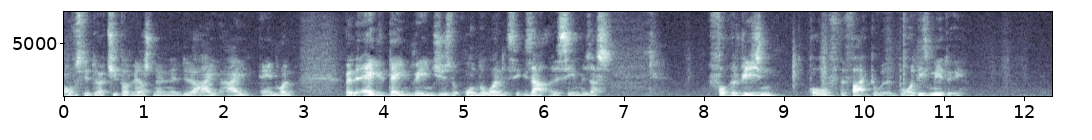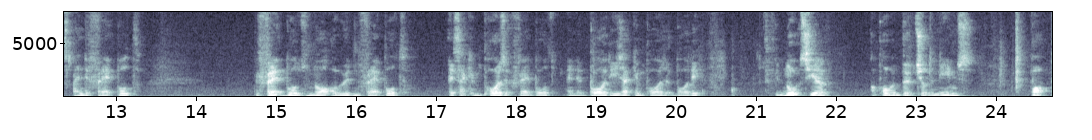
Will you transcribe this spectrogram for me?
Obviously, do a cheaper version and they do a high high end one. But the Ergodyne range is the only one that's exactly the same as this. For the reason of the fact of what the body's made out of and the fretboard. The fretboard's not a wooden fretboard, it's a composite fretboard and the body's a composite body. The notes here, I'll probably butcher the names, but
